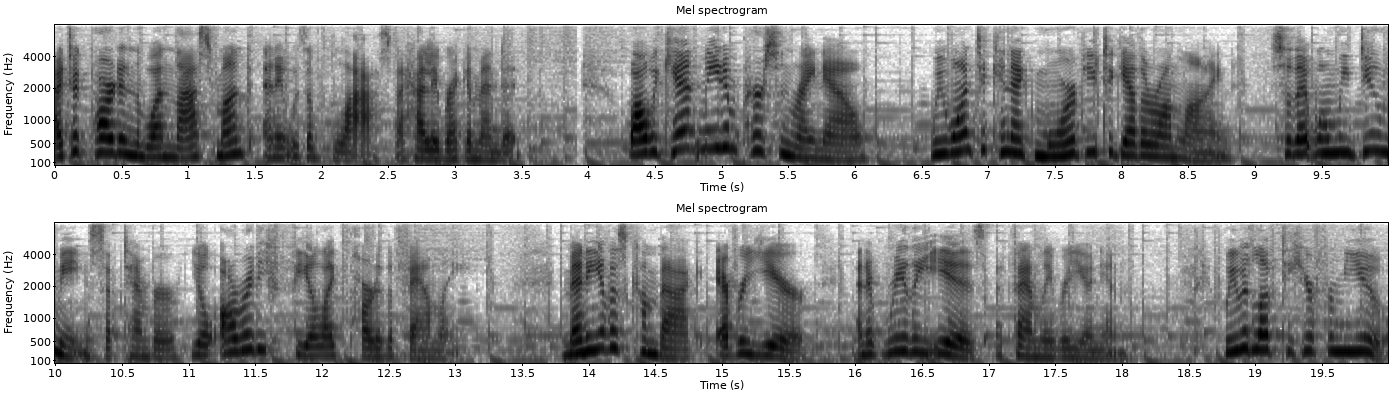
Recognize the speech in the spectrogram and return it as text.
I took part in the one last month and it was a blast. I highly recommend it. While we can't meet in person right now, we want to connect more of you together online so that when we do meet in September, you'll already feel like part of the family. Many of us come back every year, and it really is a family reunion. We would love to hear from you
